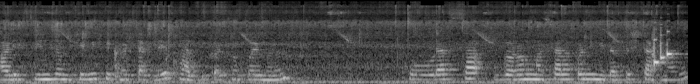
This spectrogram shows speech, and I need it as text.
अडीच तीन चमचे मी तिखट टाकले. फार तिखट नको आहे म्हणून. थोडासा गरम मसाला पण मी त्यातच टाकणार आहे.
